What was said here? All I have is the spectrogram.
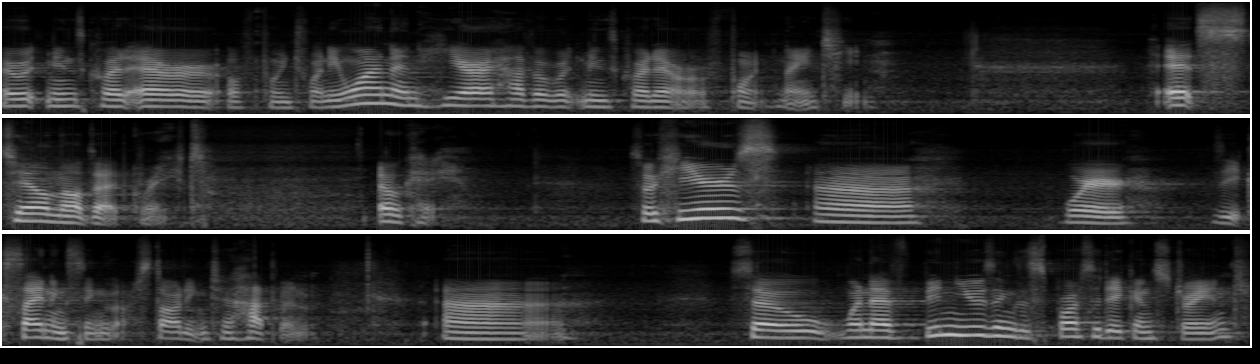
a root mean squared error of 0.21, and here I have a root mean squared error of 0.19 it's still not that great. Okay, so here's uh, where the exciting things are starting to happen. Uh, so when I've been using the sparsity constraint,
